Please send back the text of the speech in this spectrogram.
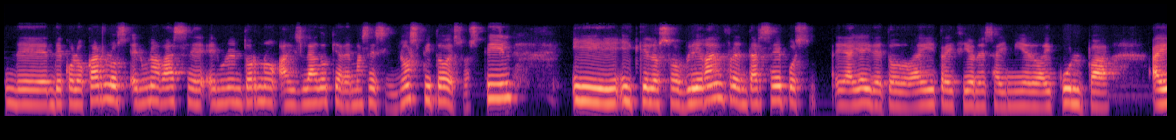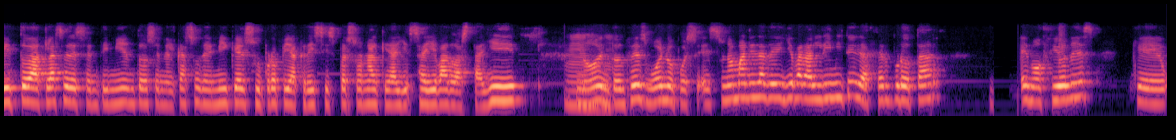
de, colocarlos en una base, en un entorno aislado que además es inhóspito, es hostil y, que los obliga a enfrentarse, pues eh, ahí hay de todo, hay traiciones, hay miedo, hay culpa, hay toda clase de sentimientos, en el caso de Miquel, su propia crisis personal que se ha llevado hasta allí, ¿no? Entonces, bueno, pues es una manera de llevar al límite y de hacer brotar emociones que,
